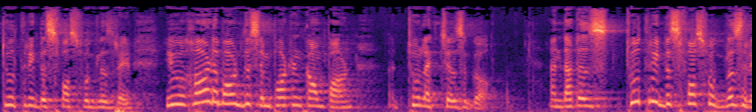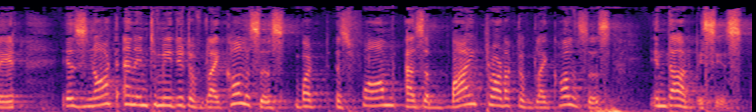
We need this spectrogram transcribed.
2,3-bisphosphoglycerate. 2,3-bisphosphoglycerate. You heard about this important compound uh, two lectures ago. And that is 2,3-bisphosphoglycerate is not an intermediate of glycolysis, but is formed as a byproduct of glycolysis in the RBCs.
